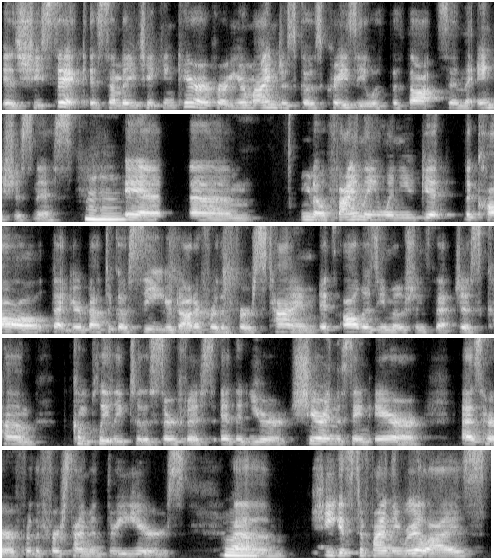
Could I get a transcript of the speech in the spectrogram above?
is she sick is somebody taking care of her your mind just goes crazy with the thoughts and the anxiousness mm-hmm. and um, you know, finally, when you get the call that you're about to go see your daughter for the first time, it's all those emotions that just come completely to the surface. And then you're sharing the same air as her for the first time in three years. Wow. Um, she gets to finally realize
